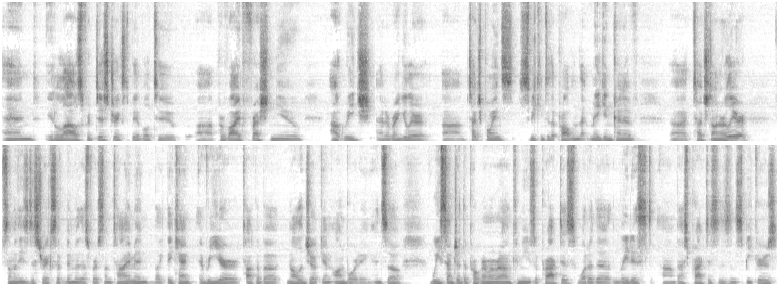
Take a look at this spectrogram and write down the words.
and it allows for districts to be able to uh, provide fresh new outreach at a regular um, touch points, speaking to the problem that Megan kind of uh, touched on earlier. Some of these districts have been with us for some time, and like they can't every year talk about knowledge hook and onboarding, and so we centered the program around communities of practice. What are the latest um, best practices and speakers?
